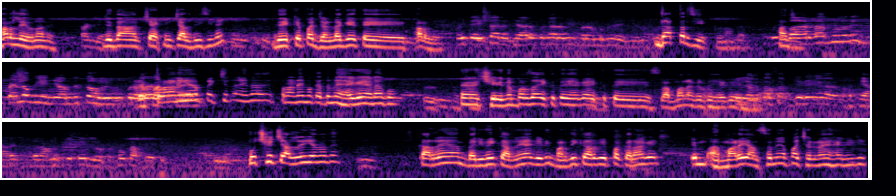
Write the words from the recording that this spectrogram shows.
ਫੜ ਲਏ ਉਹਨਾਂ ਨੇ। ਜਿੱਦਾਂ ਚੈਕਿੰਗ ਚੱਲਦੀ ਸੀ ਨੇ ਦੇਖ ਕੇ ਭੱਜਣ ਲੱਗੇ ਤੇ ਫੜ ਲਏ। ਕੋਈ ਤੇਜ਼ਧਾਰ ਹਥਿਆਰ ਵਗੈਰਾ ਵੀ ਬਰਾਮਦ ਹੋਏ ਜੀ ਉਹਨਾਂ ਦਾਤਰ ਸੀ ਇੱਕ ਉਹਨਾਂ ਦਾ। ਕੋਈ ਹਾਂਜੀ। ਵਾਰਦਾਤ ਨੂੰ ਤਾਂ ਨਹੀਂ ਪਹਿਲਾਂ ਕੋਈ ਅੰਜਾਮ ਦਿੱਤਾ ਹੋਵੇ ਕੋਈ ਪੁਰਾਣਾ ਪੁਰਾਣੀਆਂ ਪਿਕਚਰਾਂ ਇਹਨਾਂ ਦੇ ਪੁਰਾਣੇ ਮੁਕੱਦਮੇ ਹੈਗੇ ਇਹਨਾਂ ਕੋਲ। 6 ਨੰਬਰ ਦਾ ਇੱਕ ਤੇ ਹੈਗਾ ਇੱਕ ਤੇ ਸਲਾਮਾ ਨਗਰ ਤੇ ਹੈਗੇ। ਲੱਗਦਾ ਸਭ ਜਿਹੜੇ ਹਥਿਆਰ ਬਰਾਮਦ ਕੀਤੇ ਲੁੱਟ ਖੋ ਕਰਦੇ ਸੀ? ਪੁੱਛ ਚੱਲ ਰਹੀ ਹੈ ਉਹਨਾਂ ਤੇ। ਕਰ ਰਹੇ ਆ ਵੈਰੀਫਾਈ ਕਰ ਰਹੇ ਆ ਜਿਹੜੀ ਬਣਦੀ ਕਾਰਵਾਈ ਆਪਾਂ ਕਰਾਂਗੇ। ਇਹ ਮਾੜੇ ਆਨਸਰ ਨੇ ਆਪਾਂ ਛੱਡਣੇ ਹੈ ਨਹੀਂ ਜੀ।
